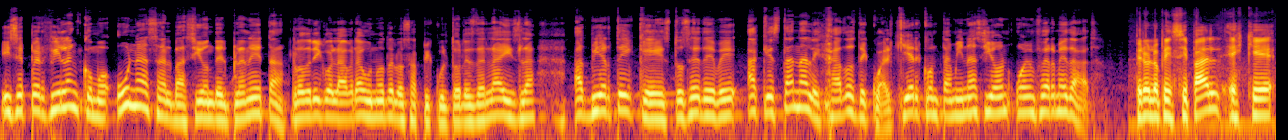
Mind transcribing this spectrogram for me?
y se perfilan como una salvación del planeta. Rodrigo Labra, uno de los apicultores de la isla, advierte que esto se debe a que están alejados de cualquier contaminación o enfermedad. Pero lo principal es que,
